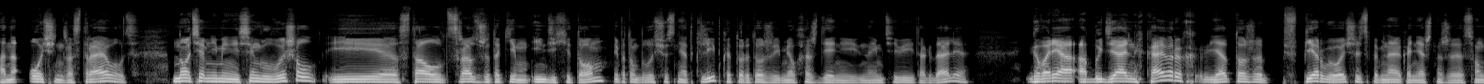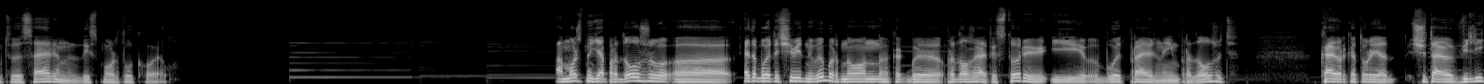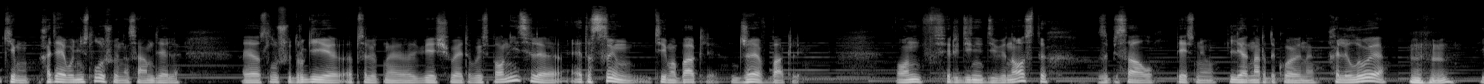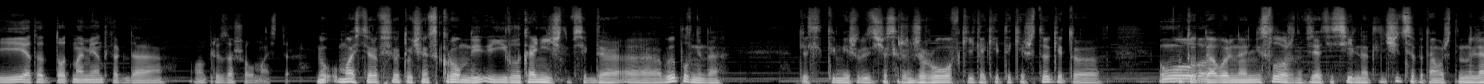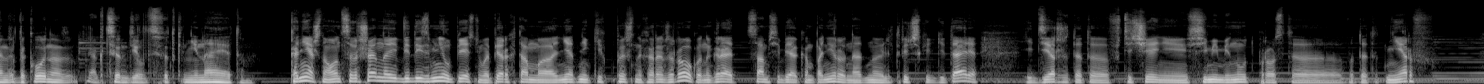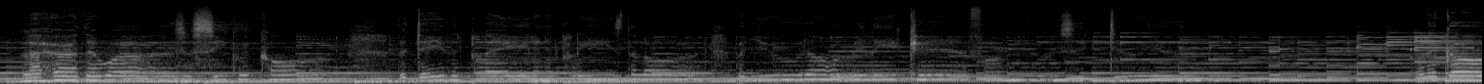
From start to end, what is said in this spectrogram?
Она очень расстраивалась. Но, тем не менее, сингл вышел и стал сразу же таким инди-хитом. И потом был еще снят клип, который тоже имел хождение на MTV и так далее. Говоря об идеальных каверах, я тоже в первую очередь вспоминаю, конечно же, Song to the Siren и This Mortal Coil. А можно я продолжу? Э, Это будет очевидный выбор, но он как бы продолжает историю, и будет правильно им продолжить. Кавер, который я считаю великим, хотя его не слушаю на самом деле. Я слушаю другие абсолютно вещи у этого исполнителя. Это сын Тима Бакли, Джефф Бакли. Он в середине 90-х записал песню Леонарда Коэна «Халилуя», Мгм. и это тот момент, когда он превзошел мастера. Ну, у мастера все это очень скромно и лаконично всегда э, выполнено. если ты имеешь в виду сейчас аранжировки и какие-то такие штуки, то Ну, ну, тут довольно несложно взять и сильно отличиться, потому что на Леонарда Коэна акцент делается все-таки не на этом. Конечно, он совершенно видоизменил песню. Во-первых, там э, нет никаких пышных аранжировок. Он играет сам себе аккомпанируя на одной электрической гитаре и держит это в течение 7 минут просто вот этот нерв. Well,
